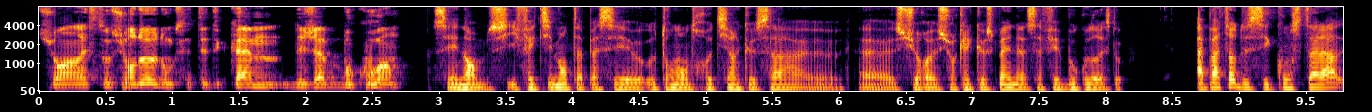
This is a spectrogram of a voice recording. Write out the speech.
sur un resto sur deux. Donc c'était quand même déjà beaucoup. Hein. C'est énorme. Effectivement, tu as passé autant d'entretiens que ça euh, euh, sur, sur quelques semaines, ça fait beaucoup de restos. À partir de ces constats-là,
